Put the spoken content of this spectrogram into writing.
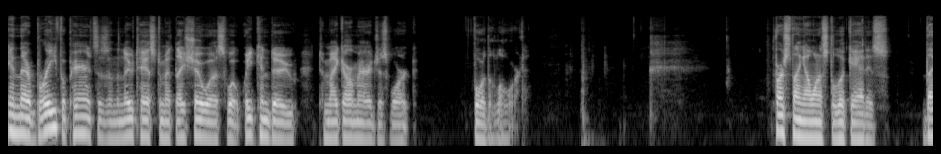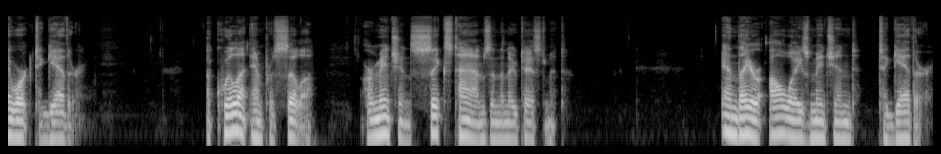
In their brief appearances in the New Testament, they show us what we can do to make our marriages work for the Lord. First thing I want us to look at is they work together. Aquila and Priscilla are mentioned six times in the New Testament. And they are always mentioned together.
